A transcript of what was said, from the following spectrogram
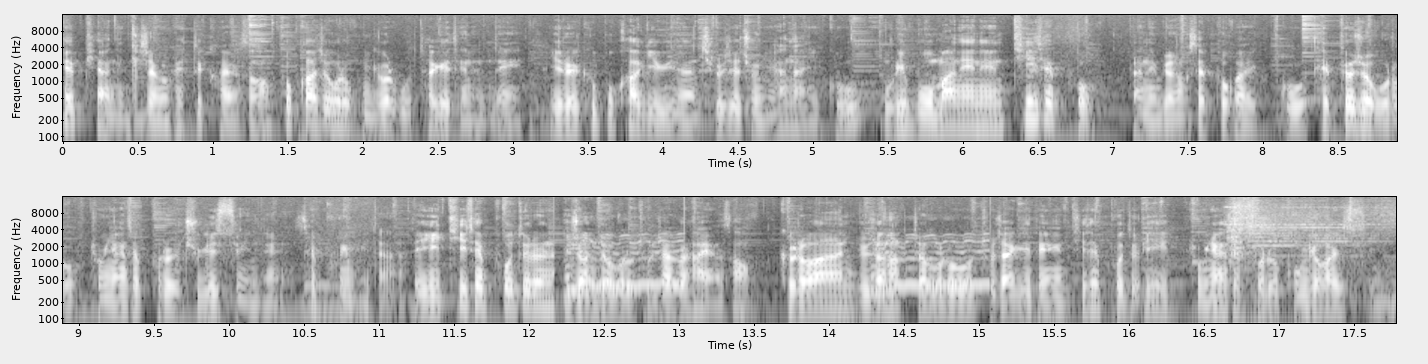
회피하는 기전을 획득하여서 효과적으로 공격을 못하게 되는데 이를 극복하기 위한 치료제 중에 하나이고 우리 몸 안에는 T 세포라는 면역 세포가 있고 대표적으로 종양 세포를 죽일 수 있는 세포입니다. 근데 이 T 세포들은 유전적으로 조작을 하여서 그러한 유전학적으로 조작이 된 T 세포들이 종양 세포를 공격할 수 있는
